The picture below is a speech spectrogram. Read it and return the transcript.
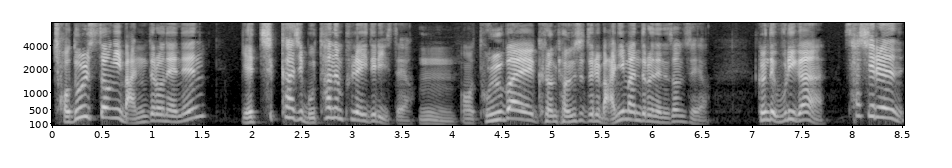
저돌성이 만들어내는 예측하지 못하는 플레이들이 있어요. 음. 어, 돌발 그런 변수들을 많이 만들어내는 선수예요. 그런데 우리가 사실은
